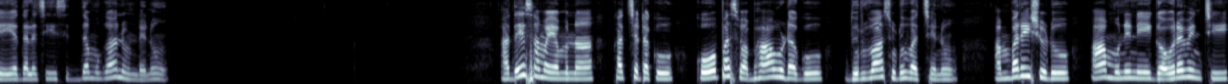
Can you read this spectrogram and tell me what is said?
చేయదలచి సిద్ధముగా నుండెను. అదే సమయమున కచ్చటకు కోప స్వభావుడగు దుర్వాసుడు వచ్చెను. అంబరీషుడు ఆ మునిని గౌరవించి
